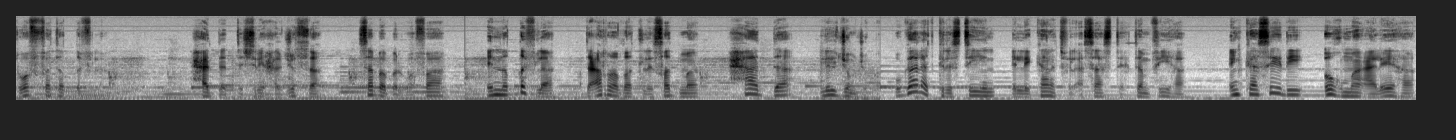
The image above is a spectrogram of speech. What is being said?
توفت الطفلة. حدد تشريح الجثة سبب الوفاة إن الطفلة تعرضت لصدمة حادة للجمجمة. وقالت كريستين اللي كانت في الأساس تهتم فيها إن كاسيدي أغمى عليها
